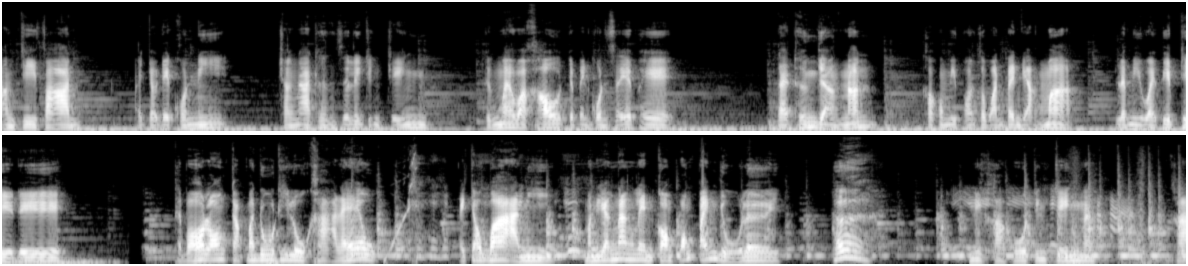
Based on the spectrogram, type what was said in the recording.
ังจีฟาน ไอ้เจ้าเด็กคนนี้ ช่างน่าถึงเสียเลยจริง ๆ ถึงแม้ว่าเขาจะเป็นคนเซเพแต่ถึงอย่างนั้นเขาก็มีพรสวรรค์เป็นอย่างมาก และมีไหวพริบที่ดี แต่พอลองกลับมาดูที่ลูกขาแล้ว ไอ้เจ้าบ้านี่ มันยังนั่งเล่นกองป้องแป้งอยู่เลย เฮ้อ นี่ข้าพูดจริง ๆ นะข้า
